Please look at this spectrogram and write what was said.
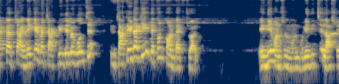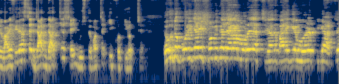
একটা ডেকে একটা চাকরি দেবে বলছে কিন্তু চাকরিটা কি? দেখুন কন্ট্রাকচুয়াল এই দিয়ে মানুষের মন ভুলিয়ে দিচ্ছে লাস্ট হয়ে বাড়ি ফিরে আসছে যার যাচ্ছে সেই বুঝতে পারছে কি ক্ষতি হচ্ছে। তবু তো পরিযায়ী শ্রমিকরা যারা মরে যাচ্ছে যারা বাড়ি গিয়ে মরে ফিরে আসছে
